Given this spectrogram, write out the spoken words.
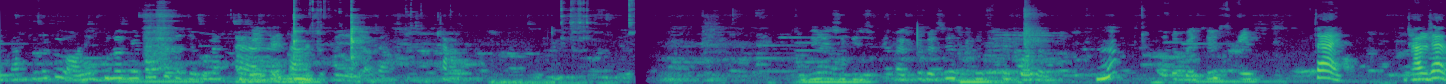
এবার থেকে কি অনেকগুলো গেট আছে তো যে কোনো একটা হ্যাঁ। গেটে তার একটু পেয়ে যাবে তাই? ঝাল ঝাল?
